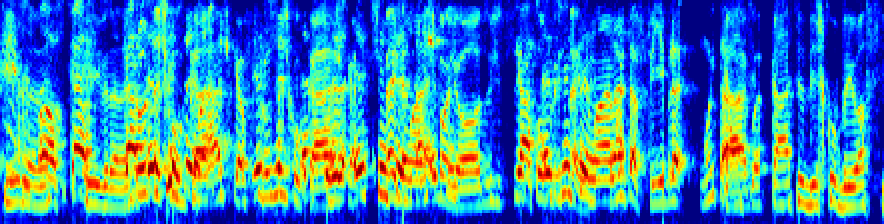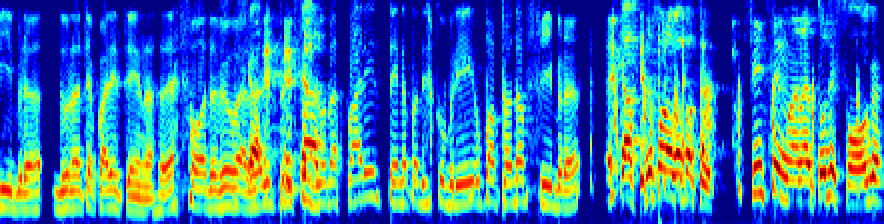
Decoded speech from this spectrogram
Fibra, né? Ó, cara, Fibra, né? cara, Frutas esse com semana- casca, esse frutas com casca, esse fim de semana- vegetais esse fim- folhosos. Você Cássio, compra esse fim de semana- Muita fibra, muita Cássio, água. Cássio descobriu a fibra durante a quarentena. É foda, viu, velho? Cara, Ele precisou cara- da quarentena pra descobrir o papel da fibra. Cara, deixa eu falar agora pra tu. Fim de semana eu tô de folga.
